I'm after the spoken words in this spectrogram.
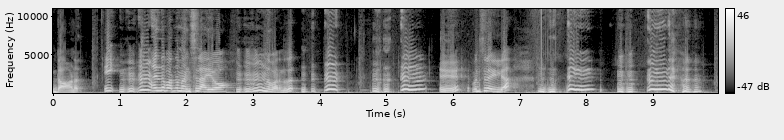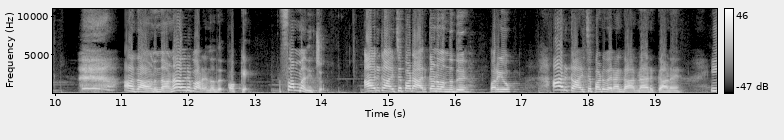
ഇതാണ് ഈ എന്ന് പറഞ്ഞ് മനസ്സിലായോ എന്ന് പറഞ്ഞത്. ഏ മനസ്സിലായില്ല. അതാണെന്നാണ് അവർ പറയുന്നത് ഓക്കെ സമ്മതിച്ചു ആ ഒരു കാഴ്ചപ്പാട് ആർക്കാണ് വന്നത് പറയൂ ആ ഒരു കാഴ്ചപ്പാട് വരാൻ കാരണം ആർക്കാണ് ഈ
